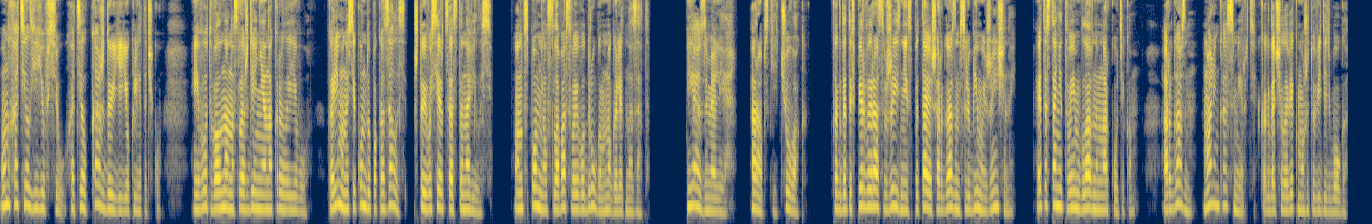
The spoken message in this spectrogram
Он хотел ее всю, хотел каждую ее клеточку. И вот волна наслаждения накрыла его. Кариму на секунду показалось, что его сердце остановилось. Он вспомнил слова своего друга много лет назад. «Я Замяле, арабский, чувак. Когда ты в первый раз в жизни испытаешь оргазм с любимой женщиной, это станет твоим главным наркотиком. Оргазм — маленькая смерть, когда человек может увидеть Бога.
